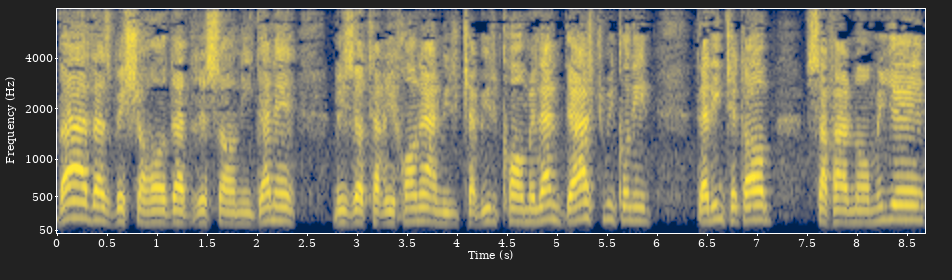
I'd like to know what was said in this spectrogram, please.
بعد از به شهادت رسانیدن میرزا تقیخان امیر کبیر کاملا درک می‌کنید. در این کتاب سفرنامه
